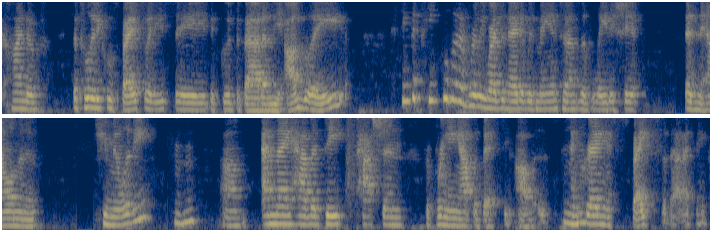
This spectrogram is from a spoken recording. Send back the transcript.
kind of the political space where you see the good, the bad, and the ugly, I think the people that have really resonated with me in terms of leadership, there's an element of humility Mhm. Um, and they have a deep passion for bringing out the best in others and Mhm. creating a space for that i think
